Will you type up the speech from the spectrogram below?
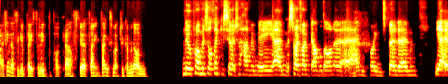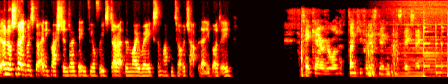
I think that's a good place to leave the podcast. Yeah, thank, thanks so much for coming on. No problem at all. Thank you so much for having me. Um, sorry if I've gambled on at, at any point, but um, yeah, and also if anybody's got any questions or anything, feel free to direct them my way because I'm happy to have a chat with anybody. Take care, everyone. Thank you for listening and stay safe.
